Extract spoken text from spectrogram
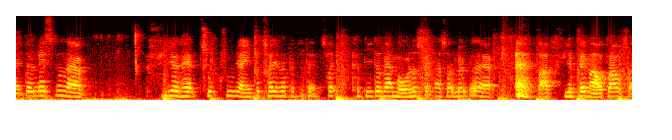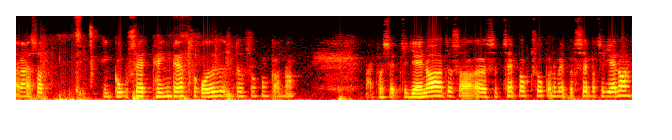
Men det er jo næsten øh, uh, 4.500, jeg indbetaler på de der tre kreditter hver måned. Så altså i løbet af bare 4-5 afdrag, så er der altså en god sat penge der til rådighed. Det er så kun godt nok. Nej, for eksempel til januar, det er så uh, september, oktober, november, december til januar.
